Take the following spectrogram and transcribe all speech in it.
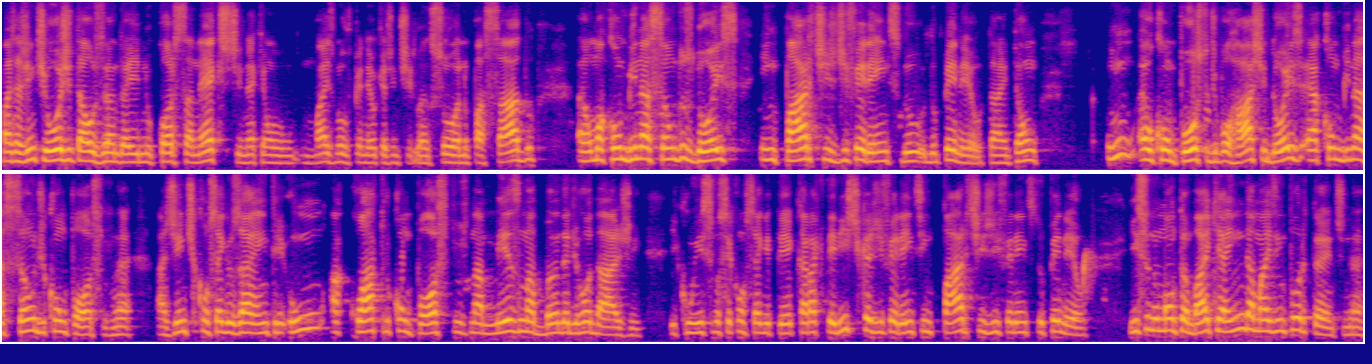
Mas a gente hoje está usando aí no Corsa Next, né? Que é o mais novo pneu que a gente lançou ano passado, é uma combinação dos dois em partes diferentes do, do pneu, tá? Então, um é o composto de borracha e dois é a combinação de compostos. Né? A gente consegue usar entre um a quatro compostos na mesma banda de rodagem. E com isso você consegue ter características diferentes em partes diferentes do pneu. Isso no mountain bike é ainda mais importante. Né?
